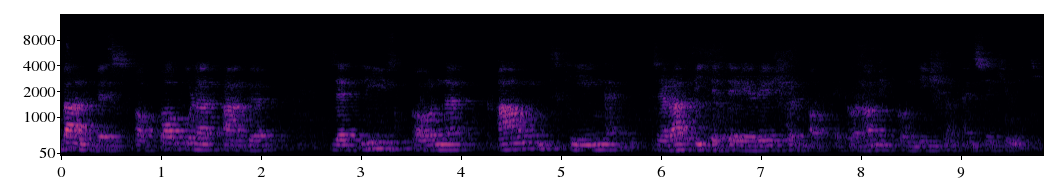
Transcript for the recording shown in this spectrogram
bulbs of popular anger that leaves on our skin the rapid deterioration of economic condition and security.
